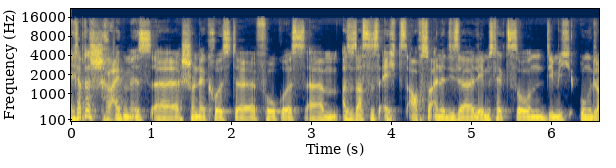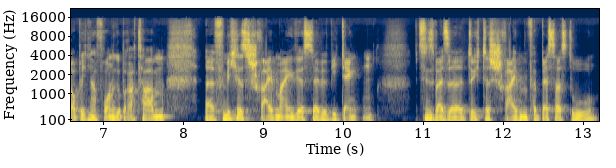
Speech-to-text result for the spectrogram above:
Ich glaube, das Schreiben ist äh, schon der größte Fokus. Ähm, also das ist echt auch so eine dieser Lebenslektionen, die mich unglaublich nach vorne gebracht haben. Äh, für mich ist Schreiben eigentlich dasselbe wie Denken beziehungsweise durch das Schreiben verbesserst du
